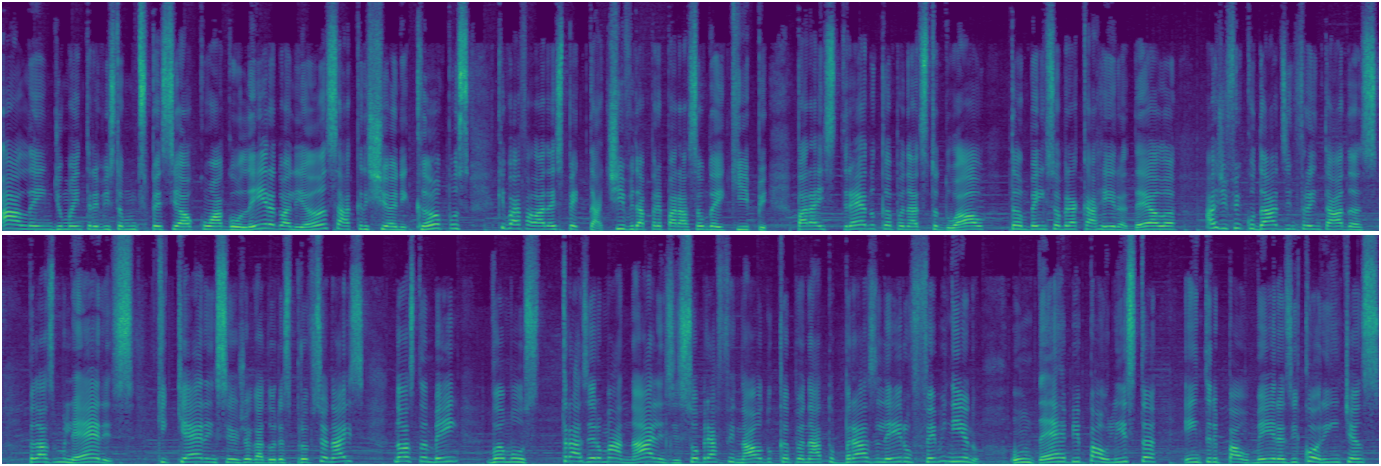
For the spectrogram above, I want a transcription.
além de uma entrevista muito especial com a goleira do Aliança, a Cristiane Campos, que vai falar da expectativa e da preparação da equipe para a estreia no Campeonato Estadual, também sobre a carreira dela, as dificuldades enfrentadas pelas mulheres que querem ser jogadoras profissionais. Nós também vamos trazer uma análise sobre a final do Campeonato Brasileiro Feminino, um derby paulista entre Palmeiras e Corinthians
